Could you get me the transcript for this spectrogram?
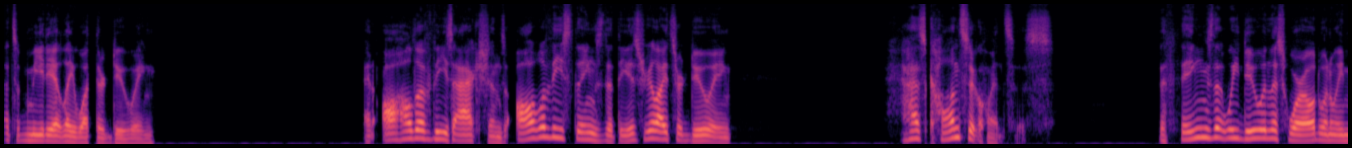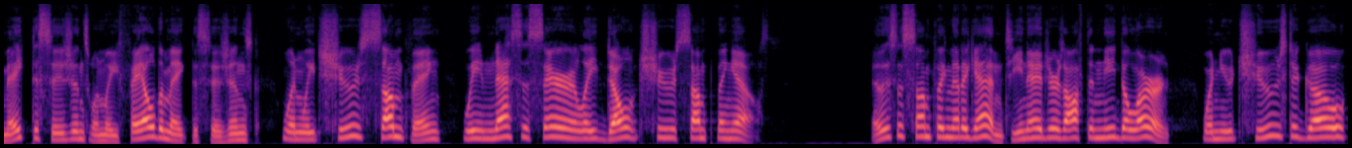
That's immediately what they're doing. And all of these actions, all of these things that the Israelites are doing, has consequences. The things that we do in this world, when we make decisions, when we fail to make decisions, when we choose something, we necessarily don't choose something else. And this is something that, again, teenagers often need to learn. When you choose to go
